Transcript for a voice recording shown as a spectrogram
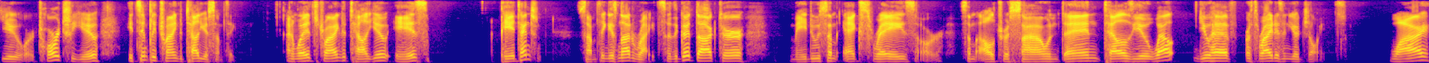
you or torture you. It's simply trying to tell you something. And what it's trying to tell you is pay attention. Something is not right. So the good doctor may do some x rays or some ultrasound and tells you, well, you have arthritis in your joints. Why?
